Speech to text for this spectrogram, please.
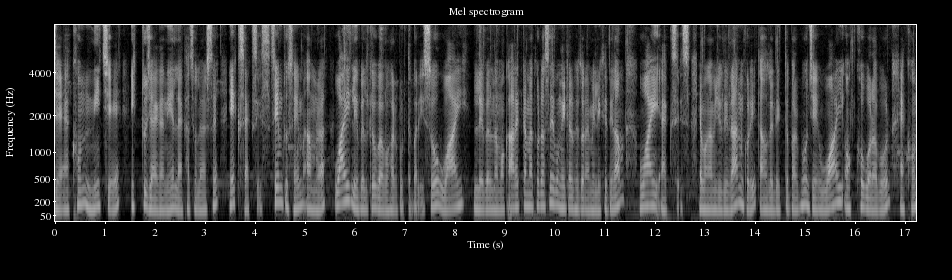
যে এখন নিচে একটু জায়গা নিয়ে লেখা চলে আসছে X axis same to same আমরা ওয়াই লেভেলকেও ব্যবহার করতে পারি। সো ওয়াই লেভেল নামক আরেকটা মেথড আছে এবং এটার ভেতরে আমি লিখে দিলাম ওয়াই অ্যাক্সিস এবং আমি যদি রান করি, তাহলে দেখতে পারব যে ওয়াই অক্ষ বরাবর এখন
